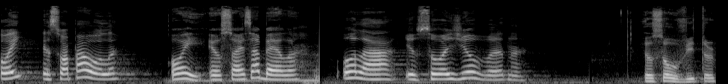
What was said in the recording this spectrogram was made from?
Oi, eu sou a Paola. Oi, eu sou a Isabela. Olá, eu sou a Giovana. Eu sou o Vitor.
